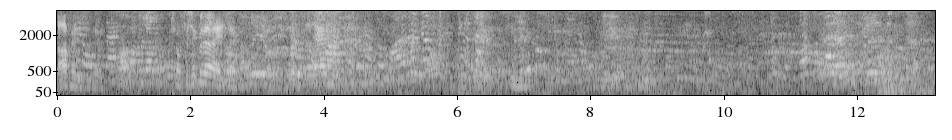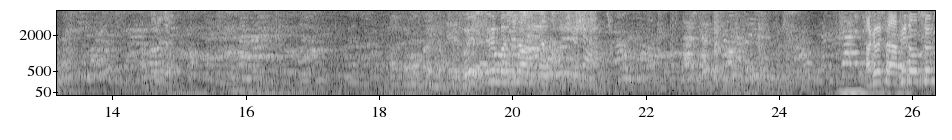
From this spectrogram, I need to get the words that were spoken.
Aferin size. Çok teşekkürler ayrıca. Bu işlemin başının altından çıkmış. Arkadaşlar afiyet olsun.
